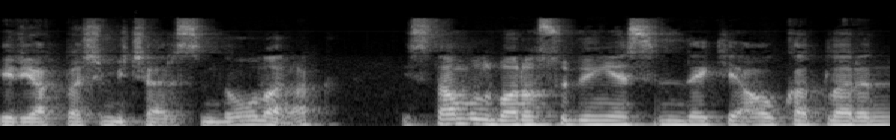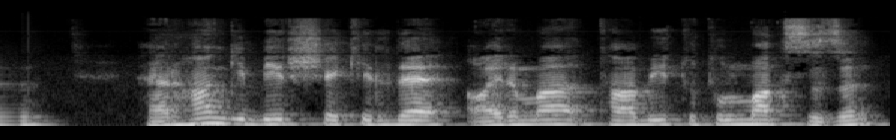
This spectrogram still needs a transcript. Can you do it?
bir yaklaşım içerisinde olarak İstanbul Barosu bünyesindeki avukatların herhangi bir şekilde ayrıma tabi tutulmaksızın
